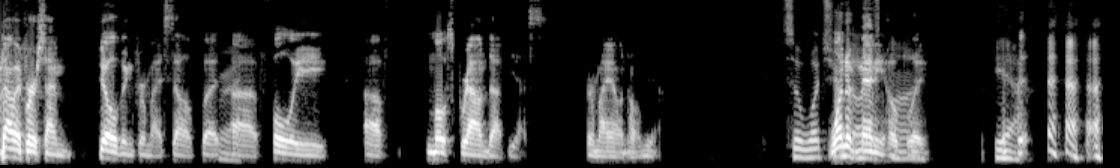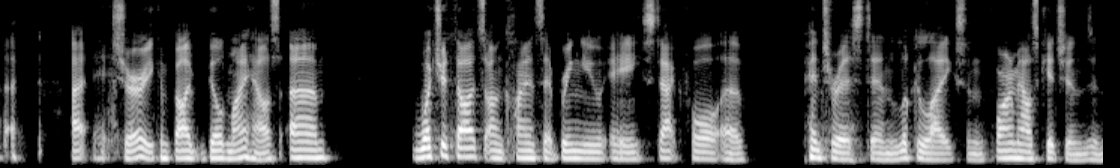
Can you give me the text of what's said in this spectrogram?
not my first time building for myself, but right. uh, fully, uh, most ground up, yes, for my own home. Yeah. So, what's one of many, on... hopefully? Yeah. I, sure, you can build my house. Um, what's your thoughts on clients that bring you a stack full of Pinterest and lookalikes and farmhouse kitchens and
